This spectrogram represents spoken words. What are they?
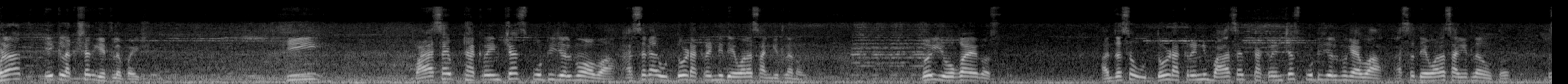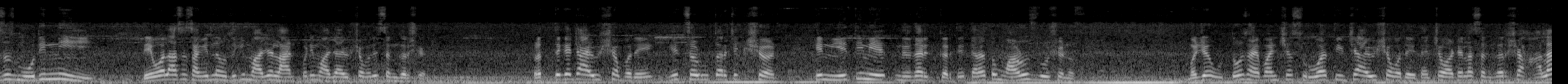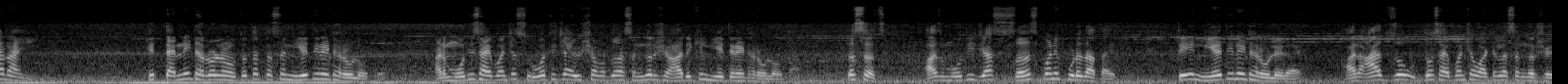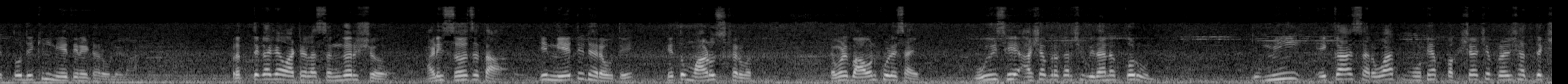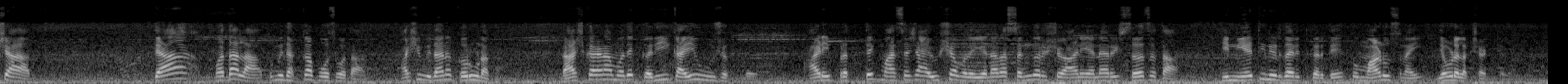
मुळात एक लक्षात घेतलं पाहिजे की बाळासाहेब ठाकरेंच्याच पोटी जन्म व्हावा असं काय उद्धव ठाकरेंनी देवाला सांगितलं नव्हतं. तो योगायोग असतो. आणि जसं उद्धव ठाकरेंनी बाळासाहेब ठाकरेंच्याच पोटी जन्म घ्यावा असं देवाला सांगितलं नव्हतं तसंच मोदींनीही देवाला असं सांगितलं होतं की माझ्या लहानपणी माझ्या आयुष्यामध्ये संघर्ष प्रत्येकाच्या आयुष्यामध्ये हे चढ उतारचे क्षण हे नियती निर्धारित करते त्याला तो माणूस दोषी नसतो. म्हणजे उद्धव साहेबांच्या सुरुवातीच्या आयुष्यामध्ये त्यांच्या वाटेला संघर्ष आला नाही हे त्यांनी ठरवलं नव्हतं तर तसं नियतीने ठरवलं होतं. आणि मोदी साहेबांच्या सुरुवातीच्या आयुष्यामधला संघर्ष हा देखील नियतीने ठरवला होता. तसंच आज मोदी ज्या सहजपणे पुढे जात आहेत ते नियतीने ठरवलेलं आहे. आणि आज जो उद्धव साहेबांच्या वाटेला संघर्ष आहे तो देखील नियतीने ठरवलेला आहे. प्रत्येकाच्या वाटेला संघर्ष आणि सहजता ही नियती ठरवते हे तो माणूस ठरवत नाही. त्यामुळे बावनकुळे साहेब उईस हे अशा प्रकारची विधानं करून तुम्ही एका सर्वात मोठ्या पक्षाचे प्रदेशाध्यक्ष आहात. त्या पदाला तुम्ही धक्का पोचवत आहात अशी विधानं करू नका. राजकारणामध्ये कधीही काही होऊ शकतं. आणि प्रत्येक माणसाच्या आयुष्यामध्ये येणारा संघर्ष आणि येणारी सहजता ही नियती निर्धारित करते. तो माणूस नाही एवढं लक्षात ठेवा.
